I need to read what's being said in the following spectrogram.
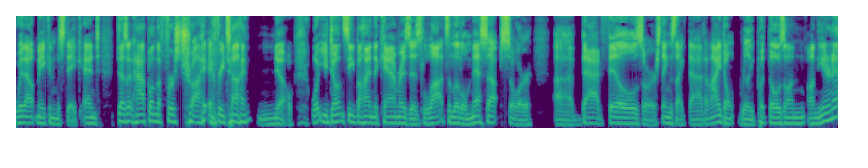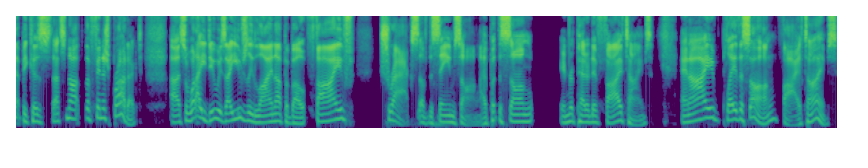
without making a mistake. And does it happen the first try every time? No. What you don't see behind the cameras is lots of little mess ups or uh, bad fills or things like that. And I don't really put those on on the internet because that's not the finished product. Uh, so what I do is I usually line up about five tracks of the same song. I put the song in repetitive five times and I play the song five times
